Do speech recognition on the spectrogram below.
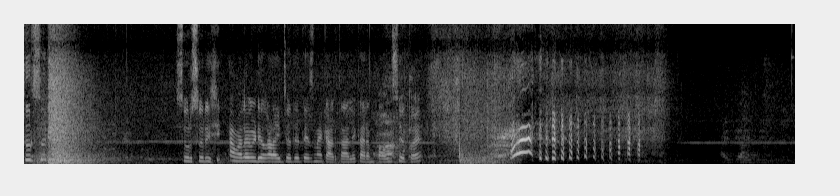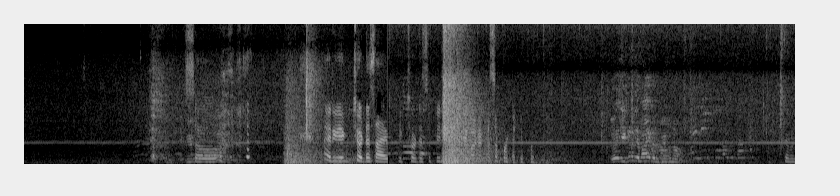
सुरसुरी. सुरसुरी. आम्हाला व्हिडिओ काढायचे होते तेच नाही काढता आले कारण पाऊस येतोय सो अरे एक छोटंसं आहे. एक छोटंसं पिल्लू. ते बघा कसं फटाके ते बघ.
